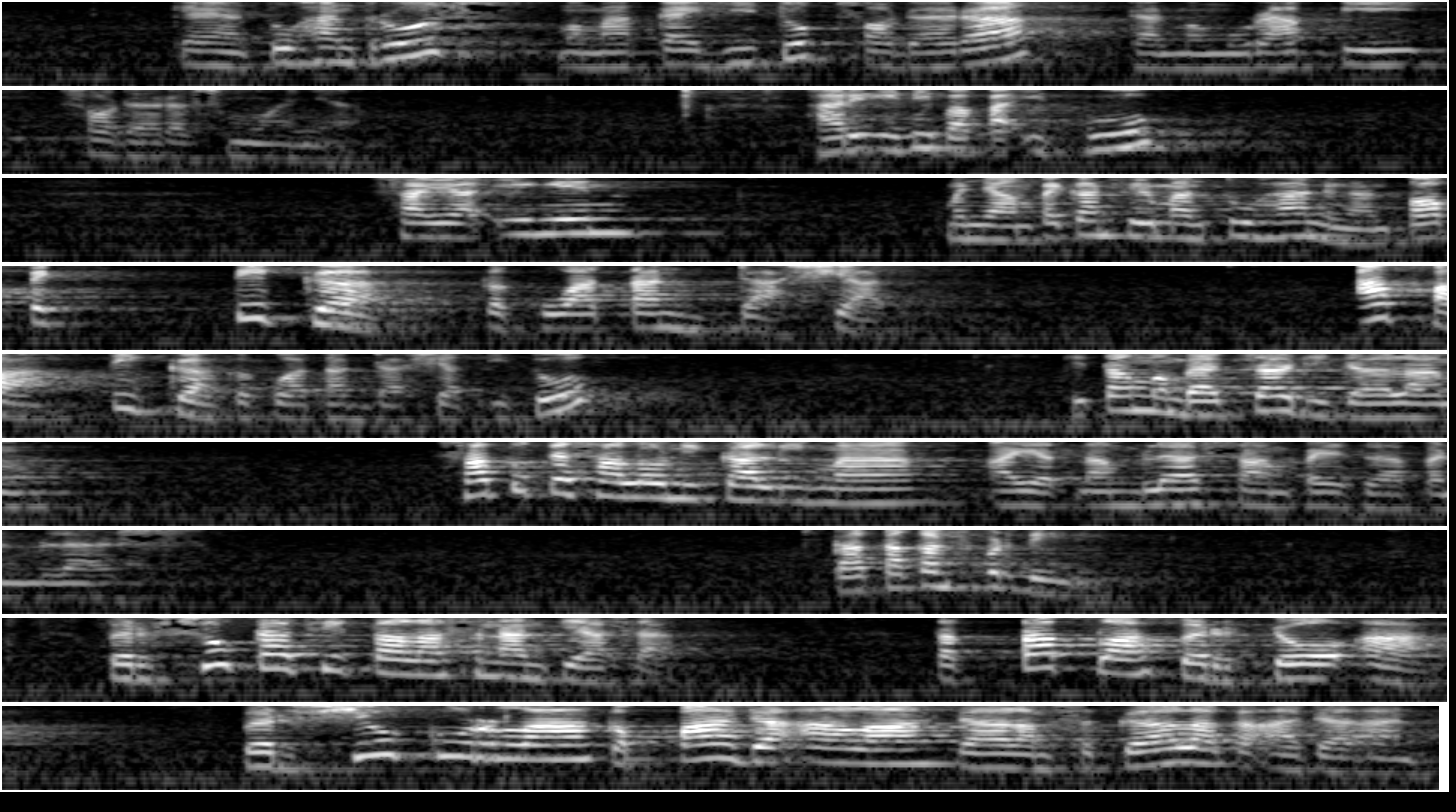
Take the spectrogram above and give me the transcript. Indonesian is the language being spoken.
Kiranya Tuhan terus memakai hidup saudara dan mengurapi saudara semuanya. Hari ini Bapak Ibu, saya ingin menyampaikan firman Tuhan dengan topik tiga kekuatan dahsyat. Apa tiga kekuatan dahsyat itu? Kita membaca di dalam 1 Tesalonika 5 ayat 16 sampai 18. Katakan seperti ini. Bersukacitalah senantiasa. Tetaplah berdoa. Bersyukurlah kepada Allah dalam segala keadaan.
